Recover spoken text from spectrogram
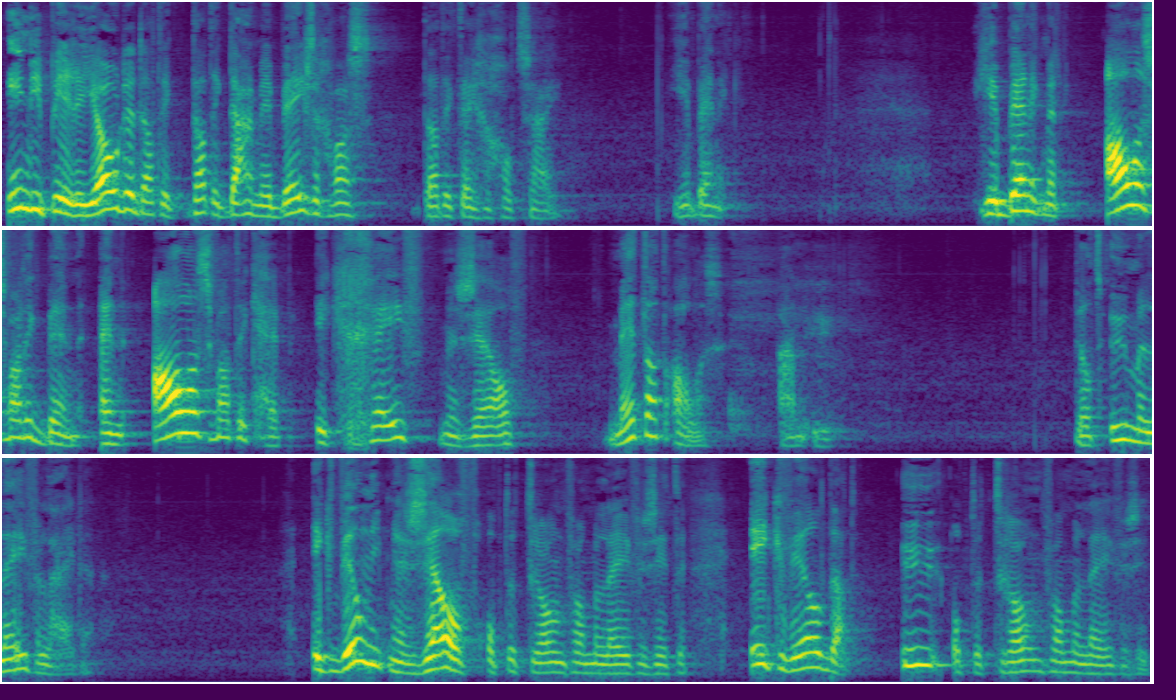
in die periode dat ik, dat ik daarmee bezig was, dat ik tegen God zei: Hier ben ik. Hier ben ik met alles wat ik ben en alles wat ik heb. Ik geef mezelf met dat alles aan u. Wilt u mijn leven leiden? Ik wil niet meer zelf op de troon van mijn leven zitten. Ik wil dat u op de troon van mijn leven zit.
